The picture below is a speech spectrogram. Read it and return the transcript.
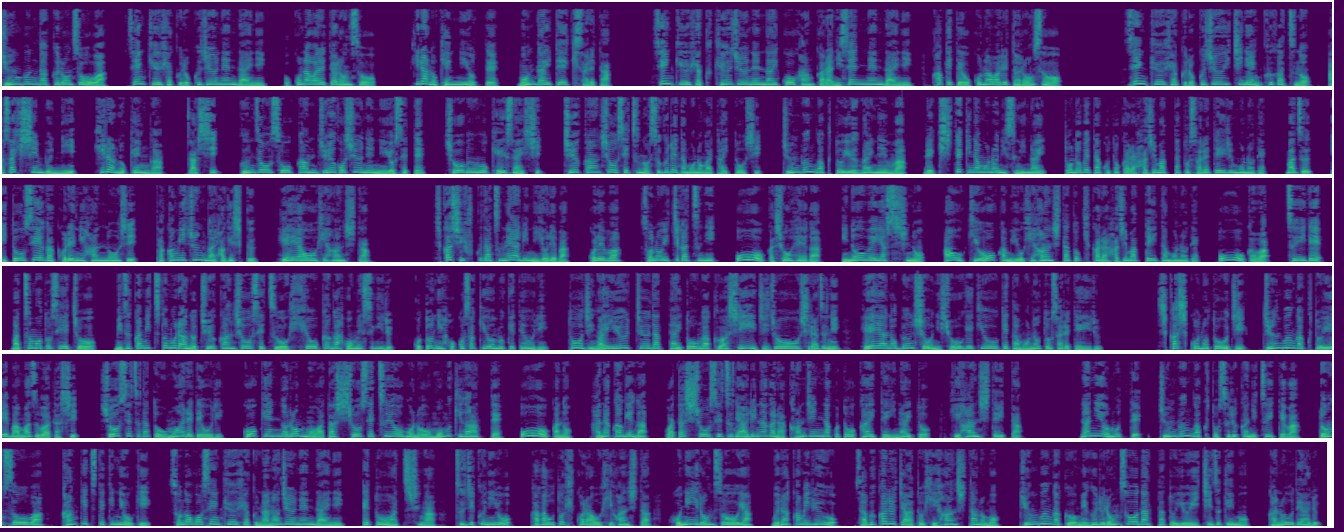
純文学論争は1960年代に行われた論争。平野健によって問題提起された。1990年代後半から2000年代にかけて行われた論争。1961年9月の朝日新聞に平野健が雑誌群像創刊15周年に寄せて小文を掲載し、中間小説の優れたものが台頭し、純文学という概念は歴史的なものに過ぎないと述べたことから始まったとされているもので、まず伊藤聖がこれに反応し、高見淳が激しく平野を批判した。しかし福田恒有によれば、これはその1月に大岡昌平が井上康氏の青木狼を批判した時から始まっていたもので、大岡はついで松本清張、水上努村の中間小説を批評家が褒めすぎることに矛先を向けており、当時外遊中だった伊藤が詳しい事情を知らずに平野の文章に衝撃を受けたものとされている。しかしこの当時、純文学といえばまず私、小説だと思われており、貢献の論も私小説用語の趣があって、大岡の花影が私小説でありながら肝心なことを書いていないと批判していた。何をもって純文学とするかについては、論争は簡潔的に起き、その後1970年代に江藤厚が辻国を加賀音彦らを批判したホニー論争や村上龍をサブカルチャーと批判したのも純文学をめぐる論争だったという位置づけも可能である。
